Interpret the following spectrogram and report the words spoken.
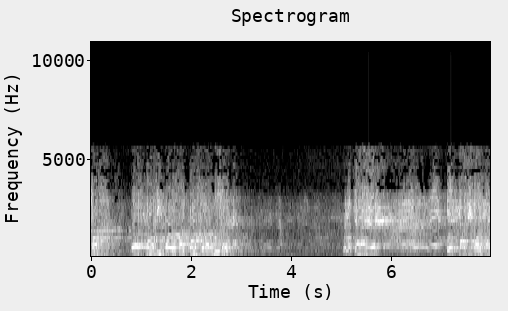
شخص اعتقادی طور پر کافر اور مشرق ہے بولو کیا ہے؟ اعتقادی طور پر۔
